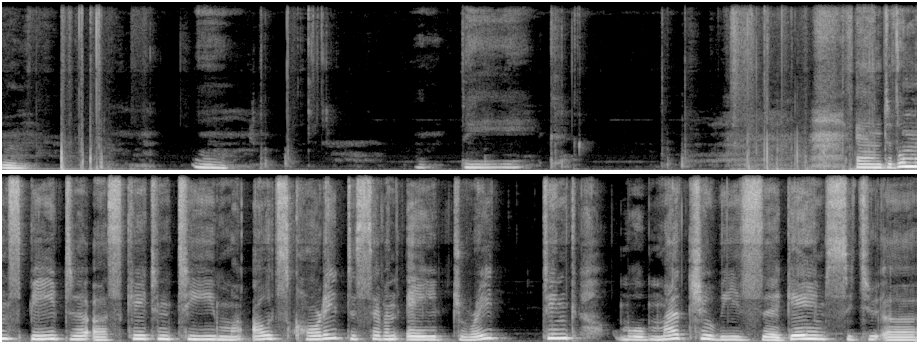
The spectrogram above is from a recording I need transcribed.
Mm. Hmm. Mm. And the women's speed uh, skating team outscored the 7-8 rating match with uh, uh,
